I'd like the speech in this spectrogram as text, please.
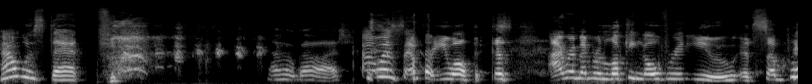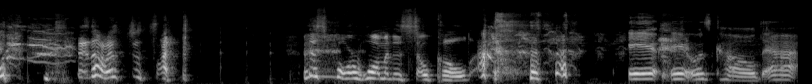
how was that? Oh gosh. How was that for you all? Because I remember looking over at you at some point, and I was just like, "This poor woman is so cold." It it was cold. Uh,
